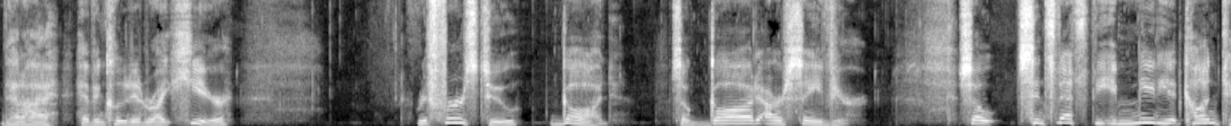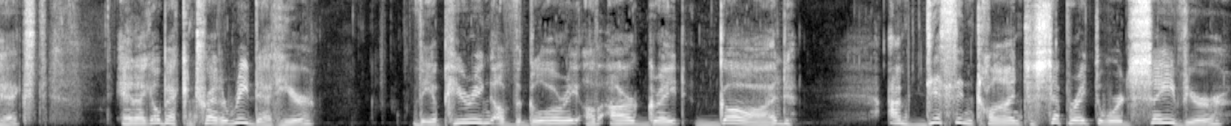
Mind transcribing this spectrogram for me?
that I have included right here refers to God. So, God our Savior. So, since that's the immediate context, and I go back and try to read that here, the appearing of the glory of our great God, I'm disinclined to separate the word Savior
